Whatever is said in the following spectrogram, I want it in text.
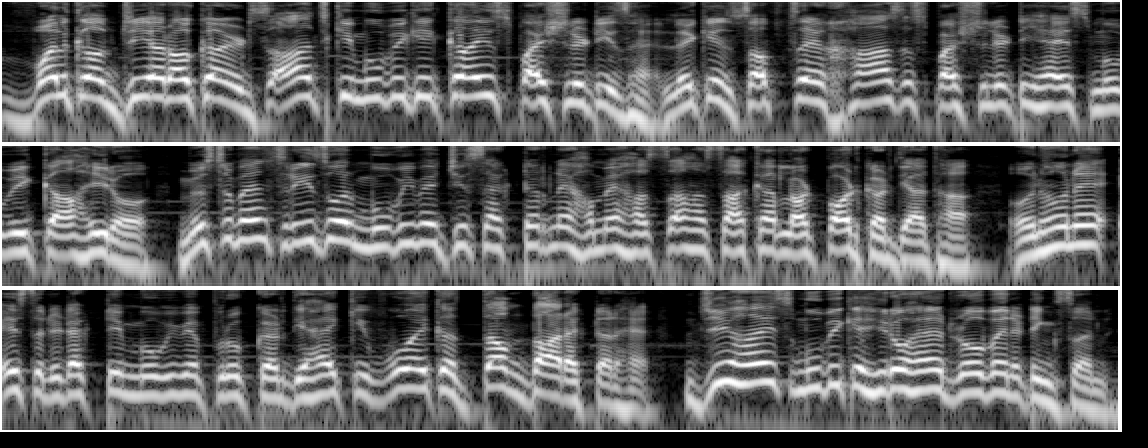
वेलकम डियर रॉकर्ट्स आज की मूवी की कई स्पेशलिटीज हैं, लेकिन सबसे खास स्पेशलिटी है इस मूवी का हीरो मिस्टर मैन सीरीज़ और मूवी में जिस एक्टर ने हमें हंसा हंसा कर लौटपॉट कर दिया था, उन्होंने इस डिटेक्टिव मूवी में प्रूव कर दिया है कि वो एक दमदार एक्टर है। जी हाँ इस मूवी के हीरो है रोबेन एटिंगसन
